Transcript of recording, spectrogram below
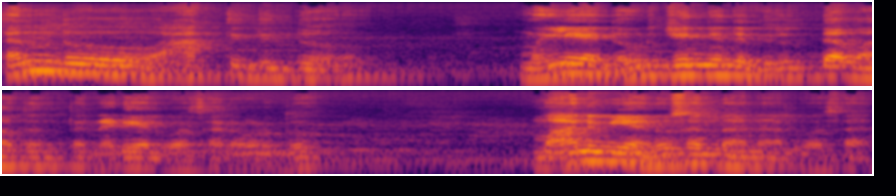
ತಂದು ಹಾಕ್ತಿದ್ದಿದ್ದು ಮಹಿಳೆಯ ದೌರ್ಜನ್ಯದ ವಿರುದ್ಧವಾದಂಥ ನಡೆ ಅಲ್ವಾ ಸರ್ ಅವ್ರದ್ದು? ಮಾನವೀಯ ಅನುಸಂಧಾನ ಅಲ್ವಾ ಸರ್?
